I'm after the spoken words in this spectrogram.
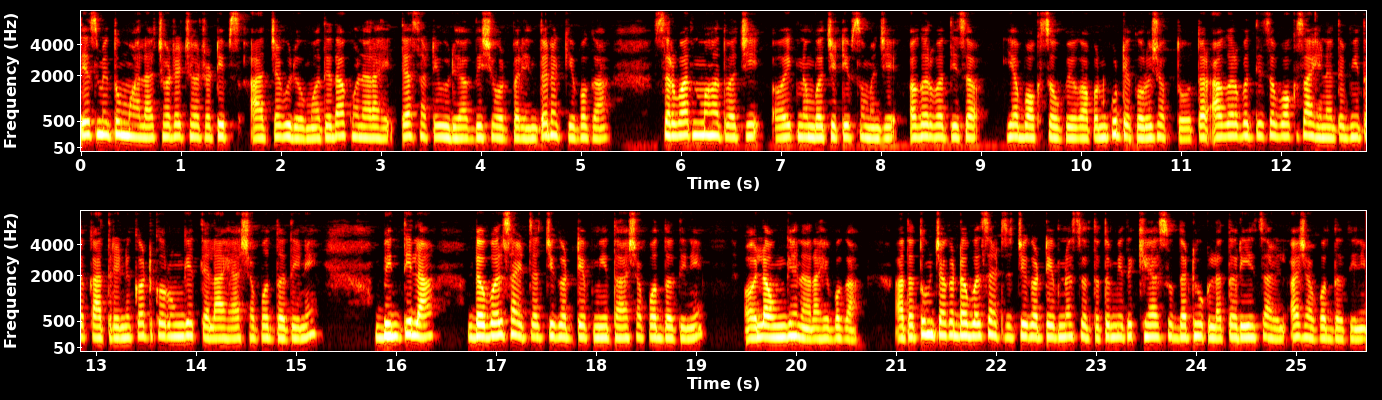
तेच मी तुम्हाला छोट्या छोट्या टिप्स आजच्या व्हिडिओमध्ये दाखवणार आहे. त्यासाठी व्हिडिओ अगदी शेवटपर्यंत नक्की बघा. सर्वात महत्त्वाची एक नंबरची टिप्स म्हणजे अगरबत्तीचा या बॉक्सचा उपयोग आपण कुठे करू शकतो? तर अगरबत्तीचा बॉक्स आहे ना तर मी तर कात्रीने कट करून घेतलेला आहे अशा पद्धतीने. भिंतीला डबल साईडचा चिकट टेप मी इथं अशा पद्धतीने लावून घेणार आहे बघा. आता तुमच्याकडे डबल साईडचा चिकट टेप नसेल तर तुम्ही इथे खिळासुद्धा ठोकला तरीही चालेल अशा पद्धतीने.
